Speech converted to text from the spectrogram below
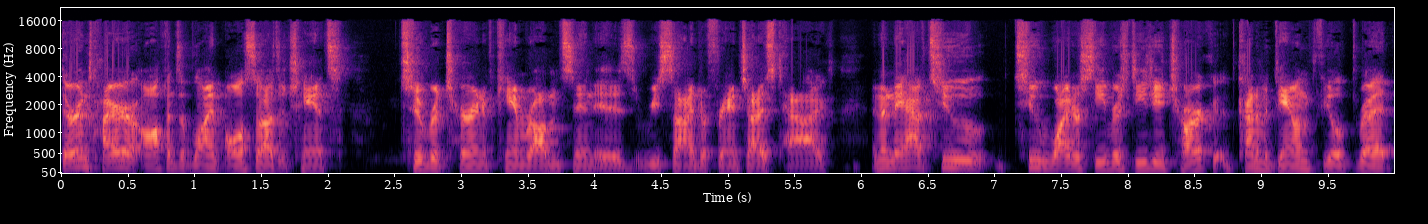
Their entire offensive line also has a chance to return if Cam Robinson is re-signed or franchise tagged. And then they have two two wide receivers, DJ Chark, kind of a downfield threat,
